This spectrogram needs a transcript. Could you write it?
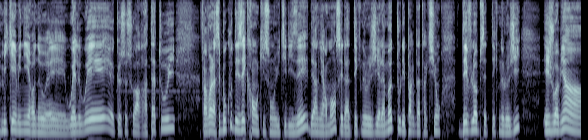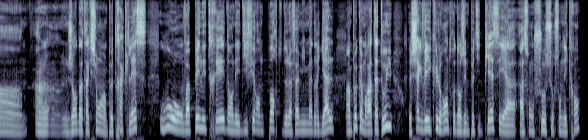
Mickey et Minnie Runaway Railway, que ce soit Ratatouille. Enfin voilà, c'est beaucoup des écrans qui sont utilisés dernièrement. C'est la technologie à la mode. Tous les parcs d'attractions développent cette technologie. Et je vois bien un, un- un genre d'attraction un peu trackless où on va pénétrer dans les différentes portes de la famille Madrigal, un peu comme Ratatouille. Chaque véhicule rentre dans une petite pièce et a, a son show sur son écran.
